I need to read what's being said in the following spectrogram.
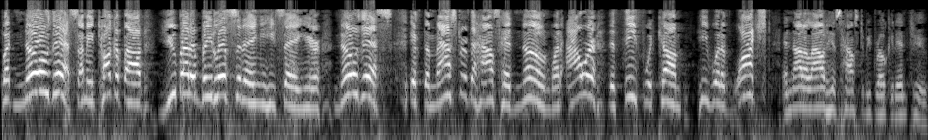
But know this. I mean, talk about, you better be listening, he's saying here. Know this. If the master of the house had known what hour the thief would come, he would have watched and not allowed his house to be broken into.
